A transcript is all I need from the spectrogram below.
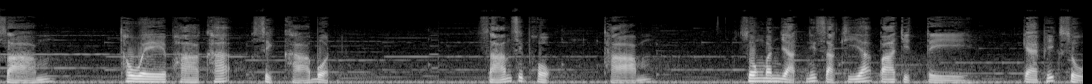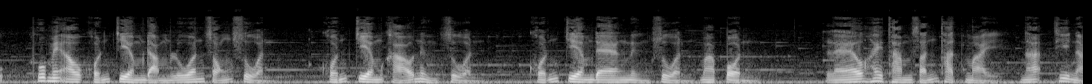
3. ทเวภาคะสิกขาบท 36. ถาม ทรงบัญญัตินิสักคียปาจิตตี แก่ภิกษุผู้ไม่เอาขนเจียมดำล้วนสองส่วน ขนเจียมขาวหนึ่งส่วน ขนเจียมแดงหนึ่งส่วนมาปน แล้วให้ทำสันถัดใหม่ณที่ไหน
